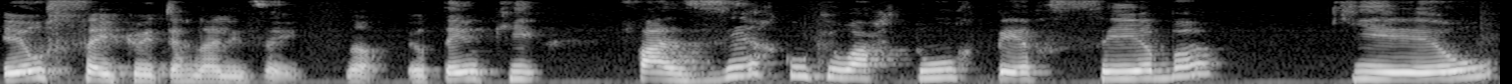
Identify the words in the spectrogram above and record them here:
eu sei que eu internalizei. Não, eu tenho que fazer com que o Arthur perceba que eu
